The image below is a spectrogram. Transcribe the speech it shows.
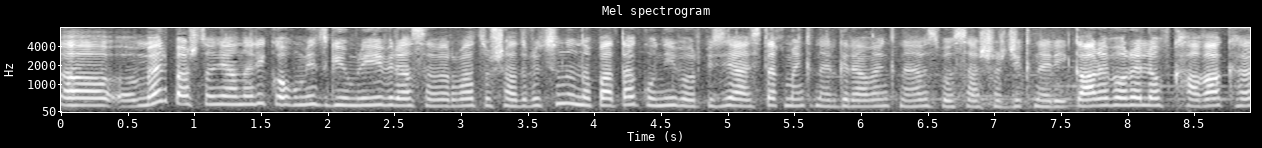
Մեր պաշտոնյաների կողմից Գյումրիի վրասավառված ուշադրությունը նպատակ ունի, որպեսզի այստեղ մենք ներգրավենք նաև զբոսաշրջիկների, կարևորելով քաղաքը,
